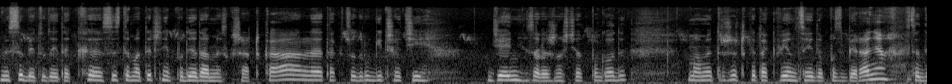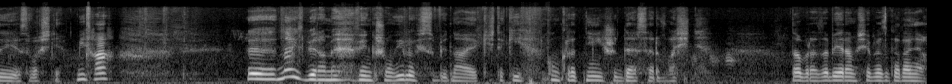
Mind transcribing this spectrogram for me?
My sobie tutaj tak e, systematycznie podjadamy z krzaczka, ale tak co drugi, trzeci dzień, w zależności od pogody, mamy troszeczkę tak więcej do pozbierania. Wtedy jest właśnie Micha. E, No i zbieramy większą ilość sobie na jakiś taki konkretniejszy deser właśnie. Dobra, zabieram się bez gadania.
